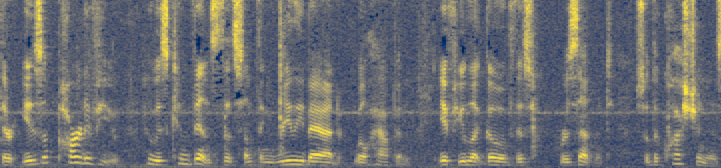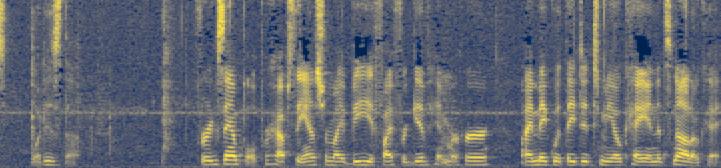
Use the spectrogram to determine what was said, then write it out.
There is a part of you who is convinced that something really bad will happen if you let go of this resentment. So the question is, what is that? For example, perhaps the answer might be if I forgive him or her, I make what they did to me okay and it's not okay.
